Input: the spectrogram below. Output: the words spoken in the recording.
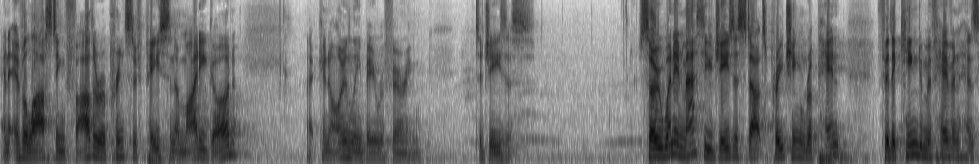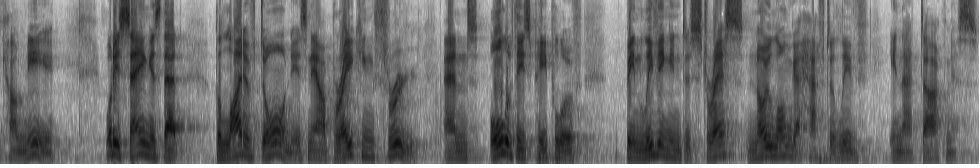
an everlasting Father, a Prince of Peace, and a mighty God, that can only be referring to Jesus. So when in Matthew Jesus starts preaching, Repent, for the kingdom of heaven has come near, what he's saying is that the light of dawn is now breaking through, and all of these people who have been living in distress no longer have to live in that darkness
